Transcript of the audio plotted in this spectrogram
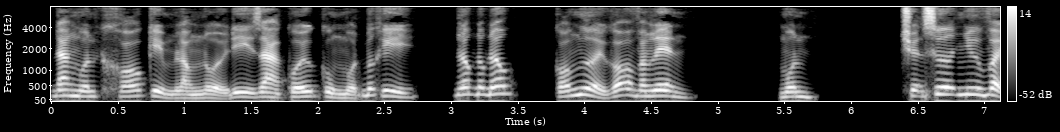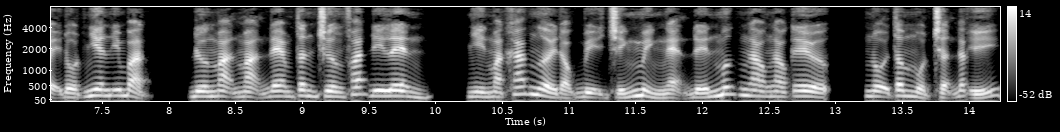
đang muốn khó kìm lòng nổi đi ra cuối cùng một bước khi, đốc đốc đốc, có người gõ vang lên. Môn. Chuyện xưa như vậy đột nhiên im bặt, đường mạn mạn đem tân trương phát đi lên, nhìn mặt khác người đọc bị chính mình nghẹn đến mức ngao ngao kêu, nội tâm một trận đắc ý.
